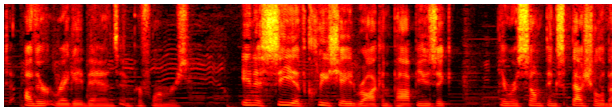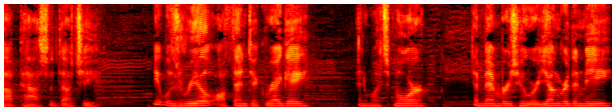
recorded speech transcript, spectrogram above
to other reggae bands and performers. In a sea of cliched rock and pop music, there was something special about the It was real, authentic reggae, and what's more, the members who were younger than me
